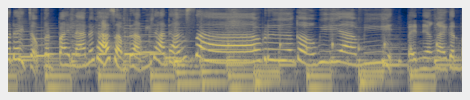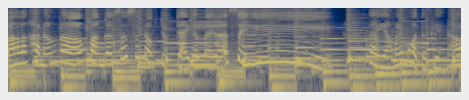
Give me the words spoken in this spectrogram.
ก็ได้จบกันไปแล้วนะคะสำหรับนิทานทั้งสามเรื่องของพี่ยามีเป็นยังไงกันบ้างล่ะคะน้องๆ ฟังกันซะสนุกจุใจกันเลยละสิ แต่ยังไม่หมดแต่เพียงเท่า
